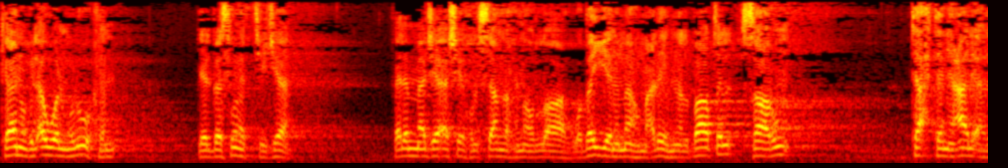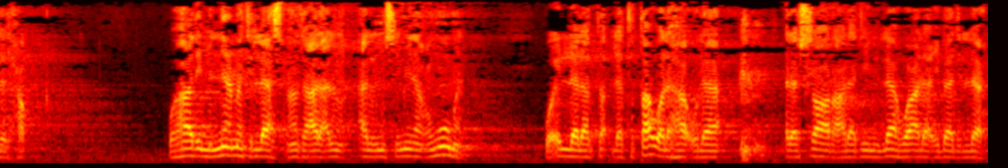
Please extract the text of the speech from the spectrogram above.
كانوا بالأول ملوكا يلبسون التيجان. فلما جاء شيخ الإسلام رحمه الله وبين ما هم عليه من الباطل صاروا تحت نعال أهل الحق. وهذه من نعمة الله سبحانه وتعالى على المسلمين عموما. وإلا لتطاول هؤلاء الأشرار على دين الله وعلى عباد الله.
